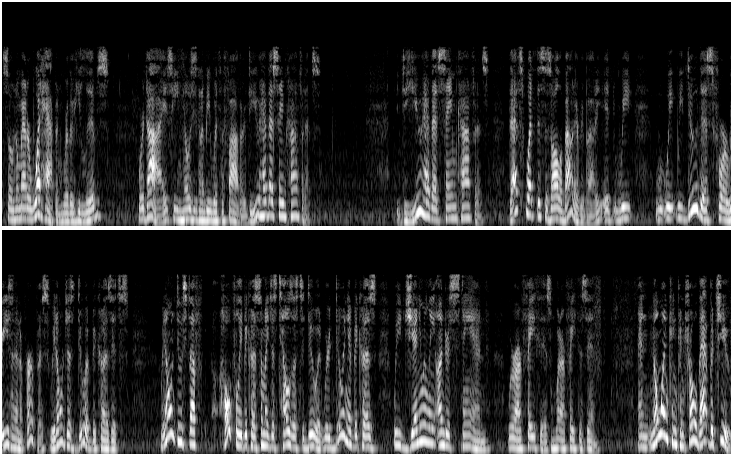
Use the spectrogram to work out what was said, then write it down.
So no matter what happened, whether he lives or dies, he knows he's going to be with the Father. Do you have that same confidence? Do you have that same confidence? That's what this is all about, everybody. It, we, we, we do this for a reason and a purpose. We don't just do it because it's, we don't do stuff, hopefully, because somebody just tells us to do it. We're doing it because we genuinely understand where our faith is and what our faith is in. And no one can control that but you.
